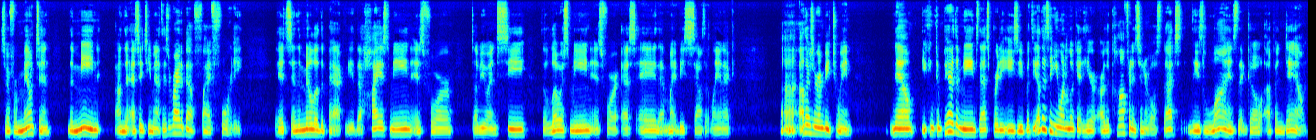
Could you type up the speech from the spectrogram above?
So for mountain, the mean on the SAT math is right about 540. It's in the middle of the pack. The, the highest mean is for WNC, the lowest mean is for SA, that might be South Atlantic. Uh, others are in between. Now, you can compare the means, that's pretty easy, but the other thing you want to look at here are the confidence intervals. That's these lines that go up and down.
